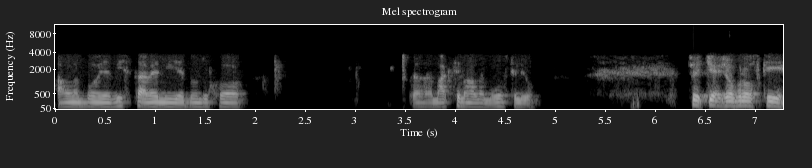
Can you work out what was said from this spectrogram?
alebo je vystavený jednoducho e, maximálnemu úsiliu. Čo je tiež obrovský,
